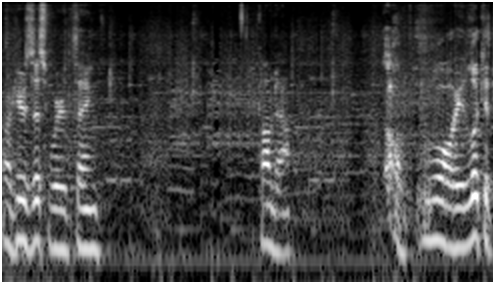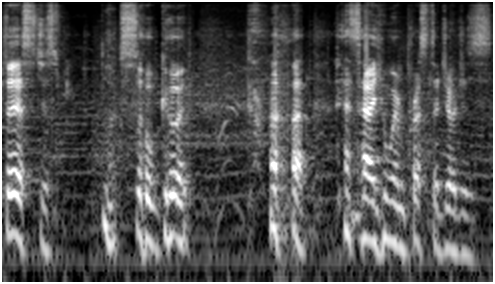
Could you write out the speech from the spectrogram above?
Oh, here's this weird thing. Calm down. Oh boy, look at this. Just looks so good. That's how you impress the judges.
